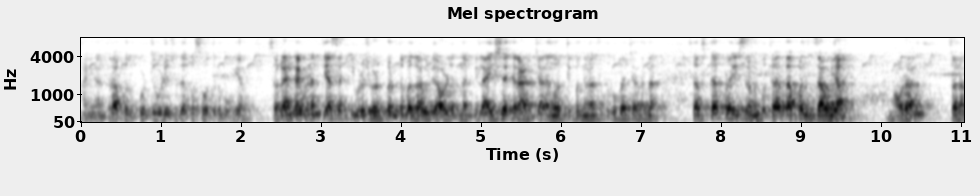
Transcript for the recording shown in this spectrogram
आणि नंतर आपण पुढचे व्हिडिओसुद्धा कसं होतं बघूया. सगळ्यांना विनंती असं की व्हिडिओ शेवटपर्यंत बघा. व्हिडिओ आवडत नक्की लाईक शेअर करा आणि चॅनलवरती पण नवीन असेल तर कृपया चॅनलला सबस्क्राईब करा. विसरू नको. तर आता आपण जाऊया मावरा चला.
